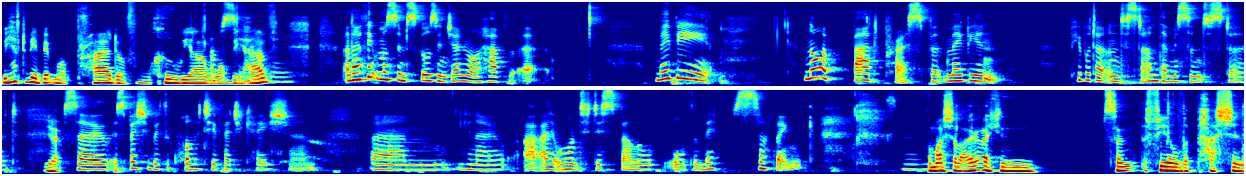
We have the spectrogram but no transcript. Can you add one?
we have to be a bit more proud of who we are and what we have. And I think Muslim schools in general have uh, maybe not a bad press, but maybe an, people don't understand, they're misunderstood. Yeah. So, especially with the quality of education, um, you know, I, I want to dispel all, all the myths, I think. So, mashallah, I, I can feel the passion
